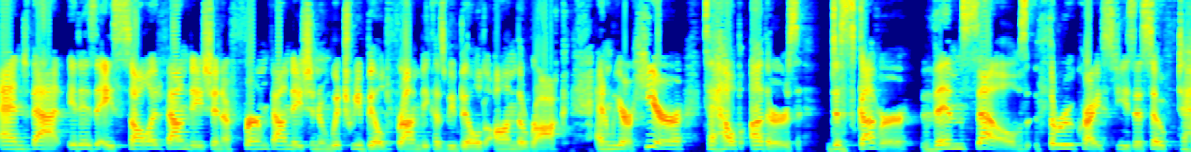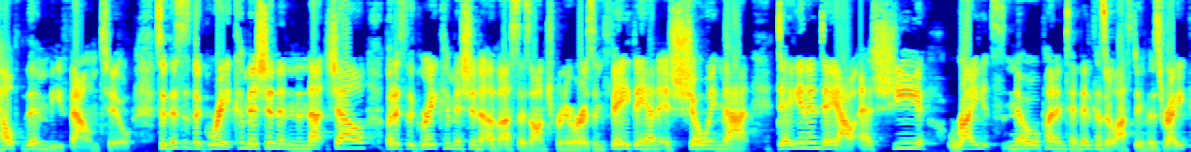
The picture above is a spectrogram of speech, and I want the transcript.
and that it is a solid foundation, a firm foundation in which we build from because we build on the rock and we are here to help others discover themselves through Christ Jesus. So to help them be found too. So this is the Great Commission in a nutshell, but it's the Great Commission of us as entrepreneurs. And Faith Ann is showing that day in and day out as she writes, no pun intended, because her last name is Wright.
